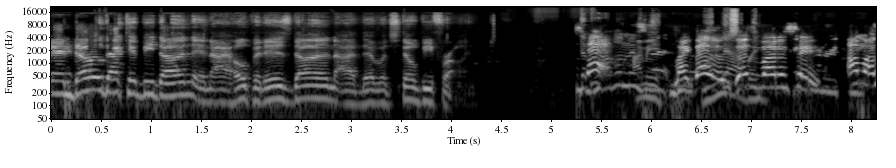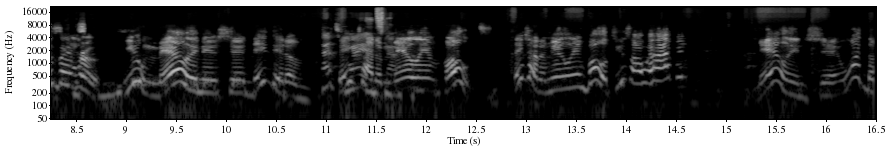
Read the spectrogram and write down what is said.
And though that can be done, and I hope it is done, I, there would still be fraud. The Stop. problem is I mean, that Like that. Yeah, was just but- about to say. I'm about to say, bro, That's you mailing this shit. They did a. They why tried to mail in votes. They tried to mail in votes. You saw what happened? Mailing shit. What the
